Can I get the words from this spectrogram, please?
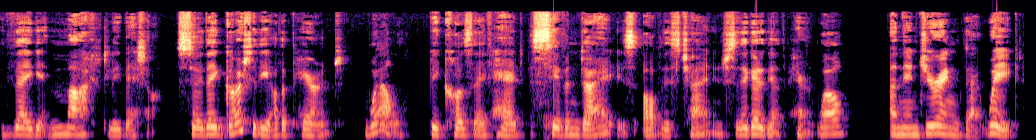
they get markedly better. So they go to the other parent well because they've had seven days of this change. So they go to the other parent well, And then during that week,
